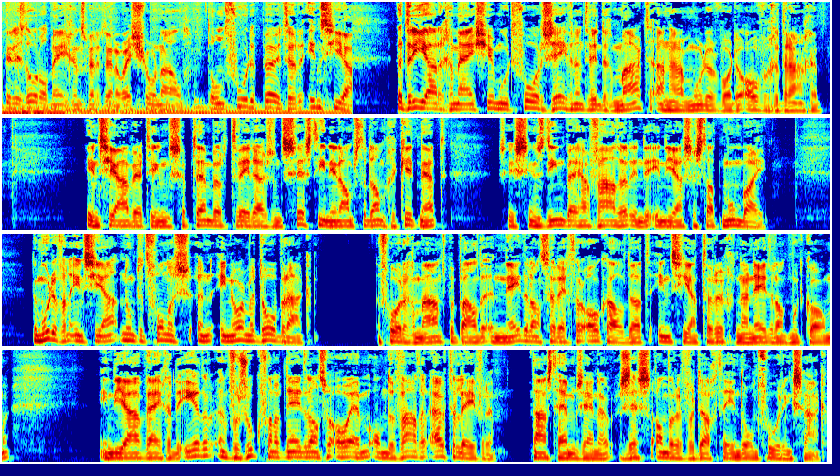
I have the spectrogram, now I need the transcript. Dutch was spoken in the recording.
Dit is Doral Megens met het NOS-journaal. De ontvoerde peuter Insia. Het driejarige meisje moet voor 27 maart aan haar moeder worden overgedragen. Insia werd in september 2016 in Amsterdam gekidnapt. Ze is sindsdien bij haar vader in de Indiase stad Mumbai. De moeder van Insia noemt het vonnis een enorme doorbraak. Vorige maand bepaalde een Nederlandse rechter ook al dat Insia terug naar Nederland moet komen... India weigerde eerder een verzoek van het Nederlandse OM om de vader uit te leveren. Naast hem zijn er zes andere verdachten in de ontvoeringszaak.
